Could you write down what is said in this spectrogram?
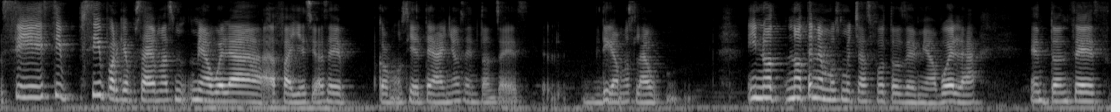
Sí, sí, sí, porque pues además mi abuela falleció hace como siete años, entonces, digamos, la... Y no, no tenemos muchas fotos de mi abuela, entonces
